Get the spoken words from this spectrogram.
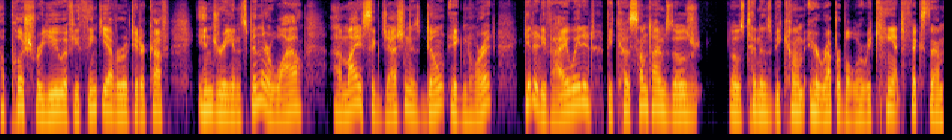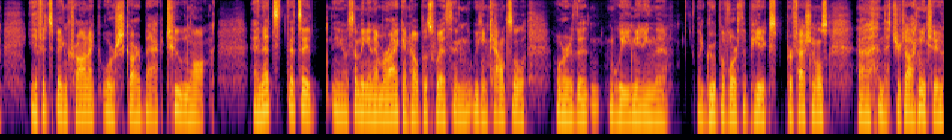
a push for you if you think you have a rotator cuff injury and it's been there a while. Uh, my suggestion is don't ignore it. Get it evaluated because sometimes those those tendons become irreparable where we can't fix them if it's been chronic or scarred back too long and that's that's a you know something an MRI can help us with, and we can counsel, or the we meaning the the group of orthopedics professionals uh, that you're talking to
